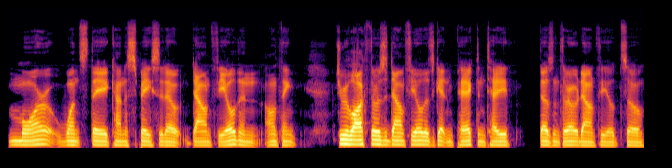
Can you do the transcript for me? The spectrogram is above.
more once they kind of space it out downfield. And I don't think Drew Lock throws it downfield, it's getting picked, and Teddy doesn't throw it downfield. So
